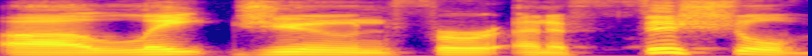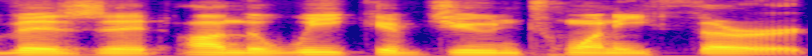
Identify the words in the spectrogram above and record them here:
uh, late June for an official visit on the week of June 23rd.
